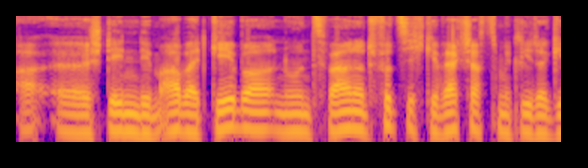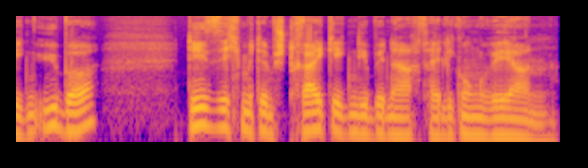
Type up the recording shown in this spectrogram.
äh, stehen dem Arbeitgeber nun 240 Gewerkschaftsmitglieder gegenüber, die sich mit dem Streik gegen die Benachteiligung wehren.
